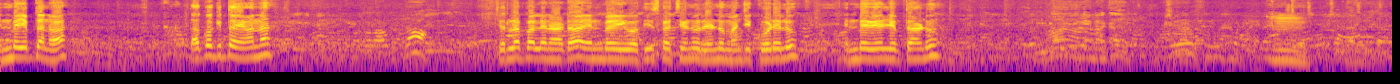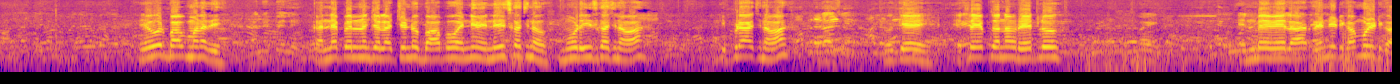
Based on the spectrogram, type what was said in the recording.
ఎనభై చెప్తానువా? తక్కువకి ఇస్తావు ఏమన్నా? చిర్లపల్లి నాట ఎనభై తీసుకొచ్చిండు రెండు మంచి కోడెలు ఎనభై వేలు చెప్తాడు. ఎవరు ఏ ఊరు బాబు మనది? కన్నెపల్లి నుంచి వచ్చిండు. బాబు ఎన్ని ఎన్ని తీసుకొచ్చినావు? మూడు తీసుకొచ్చినావా? ఇప్పుడే వచ్చినావా? ఓకే. ఎట్లా చెప్తున్నావు రేట్లు? ఎనభై వేల రెండింటికా మూడింటికా?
